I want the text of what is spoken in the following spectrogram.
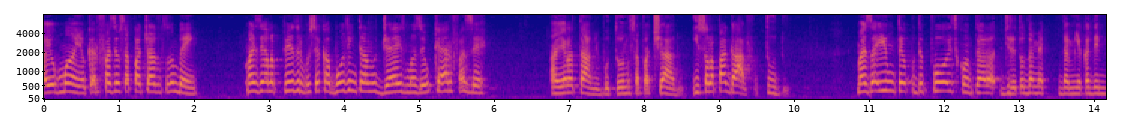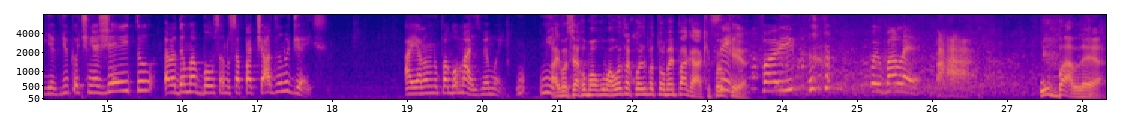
Aí eu, mãe, eu quero fazer o sapateado também. Mas ela, Pedro, você acabou de entrar no jazz, mas eu quero fazer. Aí ela, tá, me botou no sapateado. Isso ela pagava, tudo. Mas aí, um tempo depois, quando a diretora da minha, da minha academia viu que eu tinha jeito, ela deu uma bolsa no sapateado e no jazz. Aí ela não pagou mais, minha mãe. Minha. Aí você arrumou alguma outra coisa pra tua mãe pagar, que foi Sim, o quê? Foi. foi o balé. Ah, o balé.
